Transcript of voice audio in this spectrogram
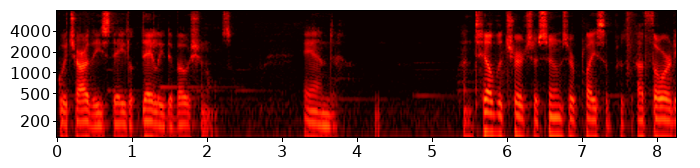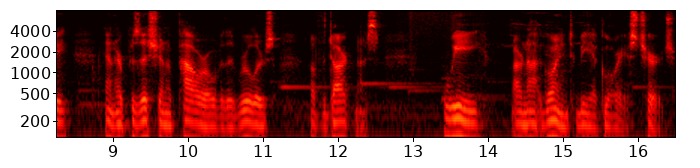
which are these daily devotionals. And until the church assumes her place of authority and her position of power over the rulers of the darkness, we are not going to be a glorious church.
